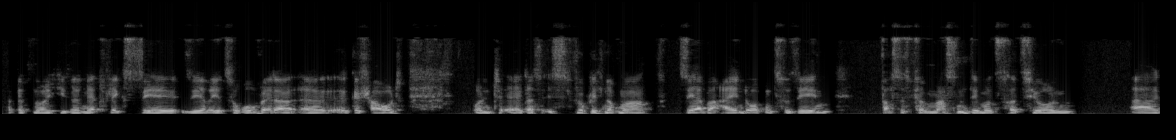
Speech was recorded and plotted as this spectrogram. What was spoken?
ich habe jetzt neulich diese Netflix-Serie zu Rohwedder äh, geschaut, und äh, das ist wirklich nochmal sehr beeindruckend zu sehen, was es für Massendemonstrationen äh,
